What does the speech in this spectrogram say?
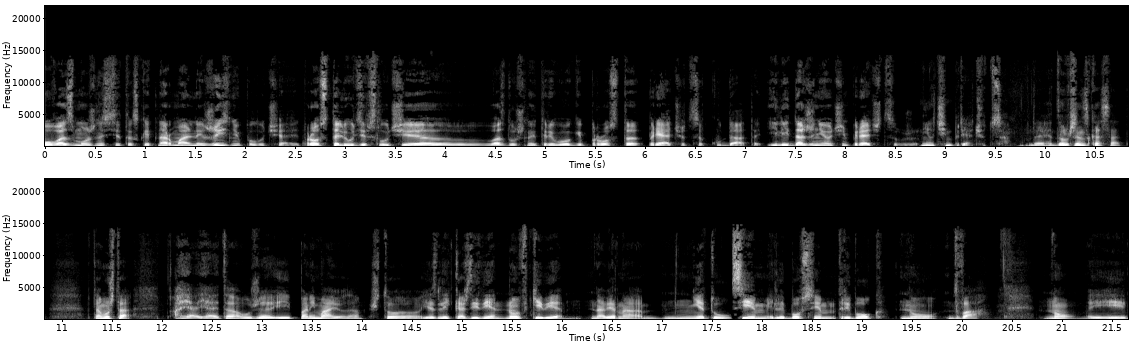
по возможности, так сказать, нормальной жизнью получает. Просто люди в случае э, воздушной тревоги просто прячутся куда-то. Или даже не очень прячутся уже. Не очень прячутся, да, я должен сказать. Потому что, а я, я это уже и понимаю, да, что если каждый день, ну, в Киеве, наверное, нету 7 или 8 тревог, но 2 ну, и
